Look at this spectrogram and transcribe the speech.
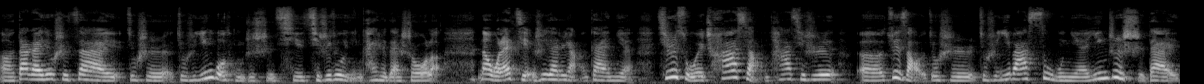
呃大概就是在就是就是英国统治时期，其实就已经开始在收了。那我来解释一下这两个概念。其实所谓差饷，它其实呃最早就是就是一八四五年英治时代，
